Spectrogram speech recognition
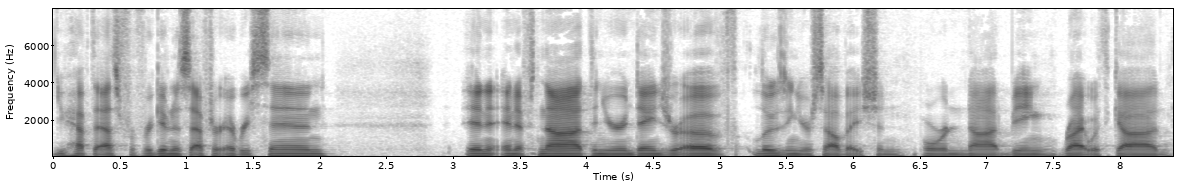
you have to ask for forgiveness after every sin. And, and if not then you're in danger of losing your salvation or not being right with god.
